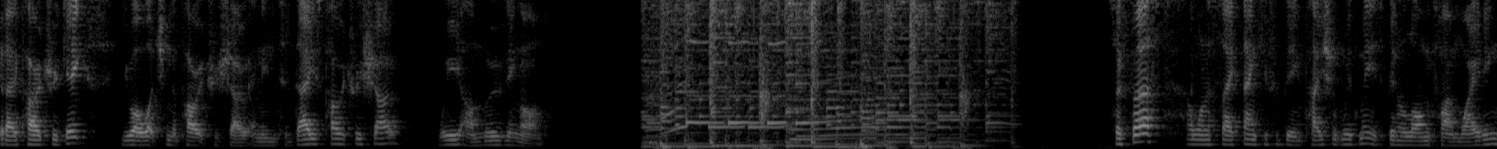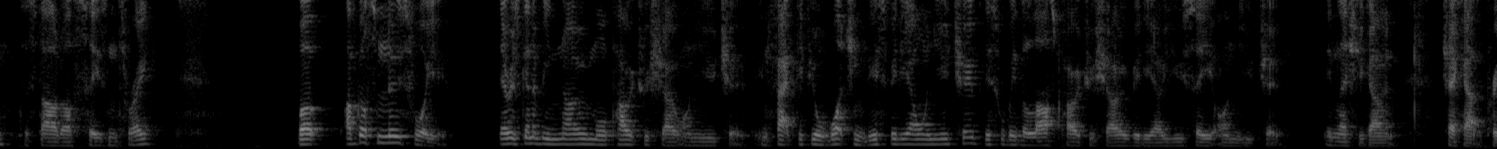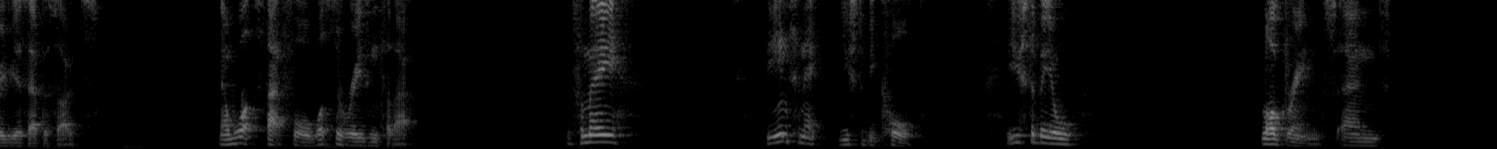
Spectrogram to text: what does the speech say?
G'day Poetry Geeks, you are watching The Poetry Show and in today's Poetry Show we are moving on. So first I want to say thank you for being patient with me, it's been a long time waiting to start off season 3 but I've got some news for you. There is going to be no more poetry show on YouTube. In fact, if you're watching this video on YouTube, this will be the last poetry show video you see on YouTube, unless you go and check out the previous episodes. Now, what's that for? What's the reason for that? Well, for me, the internet used to be cool. It used to be all blog rings and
